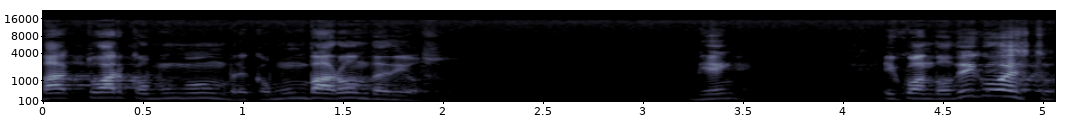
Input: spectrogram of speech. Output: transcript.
va a actuar como un hombre, como un varón de Dios. Bien. Y cuando digo esto,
